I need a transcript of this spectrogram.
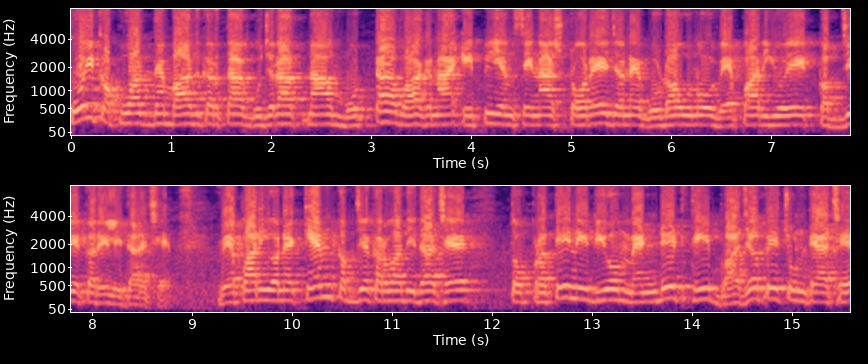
કોઈક અપવાદને બાદ કરતા ગુજરાતના મોટા ભાગના એપીએમસીના સ્ટોરેજ અને ગોડાઉનો વેપારીઓએ કબજે કરી લીધા છે. વેપારીઓને કેમ કબજે કરવા દીધા છે? તો પ્રતિનિધિઓ મેન્ડેટથી ભાજપે ચૂંટ્યા છે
